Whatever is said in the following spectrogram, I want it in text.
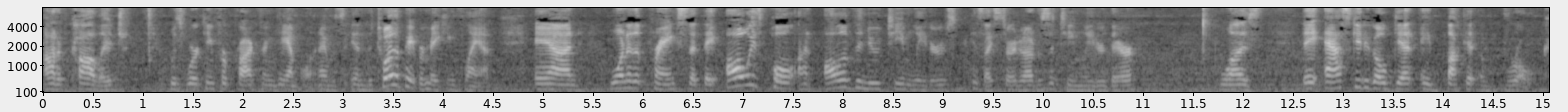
out of college was working for Procter & Gamble, and I was in the toilet paper making plant. And one of the pranks that they always pull on all of the new team leaders, because I started out as a team leader there, was they ask you to go get a bucket of broke.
